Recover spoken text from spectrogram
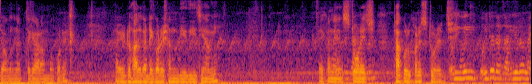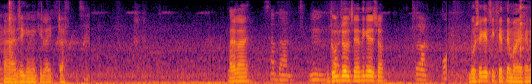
জগন্নাথ থেকে আরম্ভ করে। আর একটু হালকা ডেকোরেশন দিয়ে দিয়েছি আমি। এখানে স্টোরেজ ঠাকুর ঘরের স্টোরেজ হ্যাঁ ঝিকিমিকি লাইটটা লাই লাই ধূপ জ্বলছে এদিকে এসো। বসে গেছি খেতে মা এখানে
